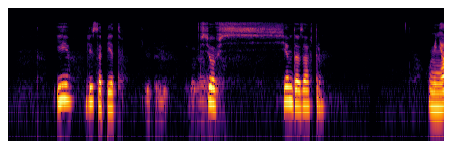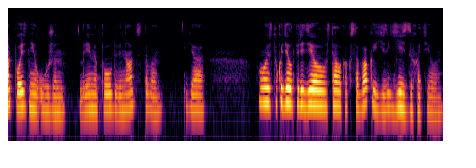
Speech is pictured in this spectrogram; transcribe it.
и лесопед. Все, всем до завтра. У меня поздний ужин. Время пол двенадцатого. Я... Ой, столько дел переделала, устала как собака, и есть захотела.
